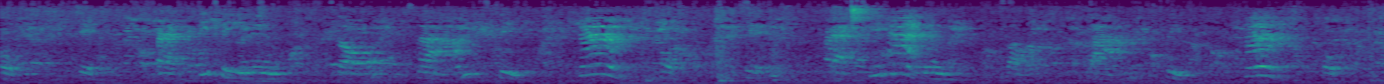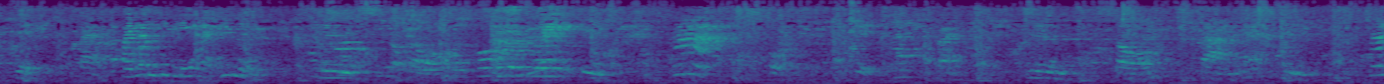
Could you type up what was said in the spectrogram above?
หกเจ็ดแปดไปที่สี่หนึ่งสองสามสี่ห้าหก แปดไปที่ห้าหนึ่งสองสามสี่ห้าหกเจ็ดแปดไปเริ่มที่นี้แต่ที่หนึ่งหนึ่งสองเลขสี่ห้าหกเจ็ดแปดหนึ่งสองสามและสี่ห้า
